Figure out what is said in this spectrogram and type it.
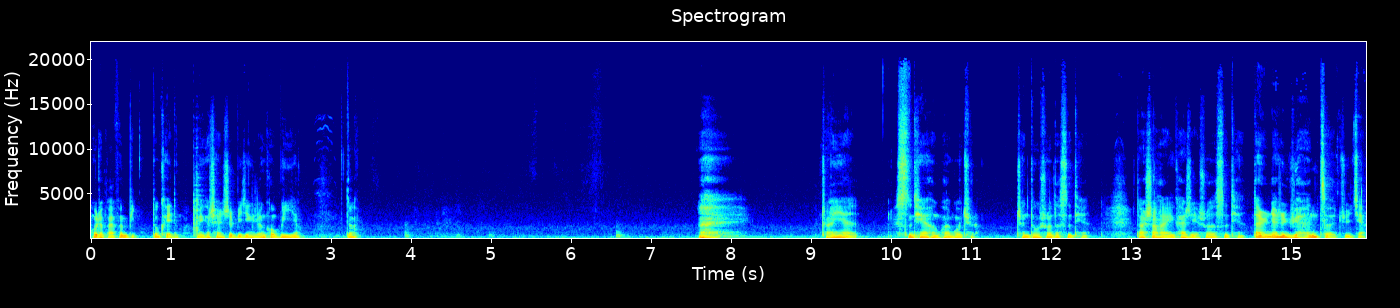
或者百分比都可以的嘛，每个城市毕竟人口不一样，对吧？哎，转眼四天很快过去了。成都说的四天，但上海一开始也说了四天，但人家是原则居家，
